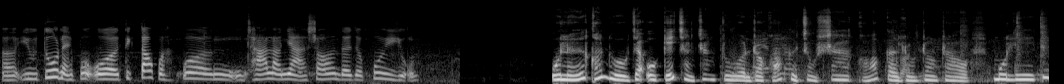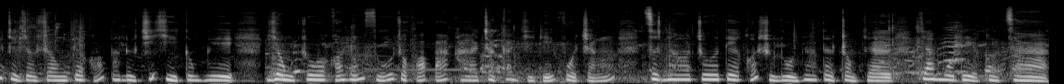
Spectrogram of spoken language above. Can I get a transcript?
YouTube này bố TikTok bố trả ừ, là nhà sau để cho bố dùng ô lỡ có nụ cho ô kế chẳng trang truồn rồi. khó cờ trồng xa có cờ lùn tròn trào mùa ly tiêu trình dầu rồng tiêu khó tao lưu chí gì công nghệ. Dòng chua khó lống số rồi khó bá khá chẳng căn chỉ kế phùa trắng. Giờ nho chua tiêu khó sử lùi nho tờ trồng chờ cha mùa ly không xa.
